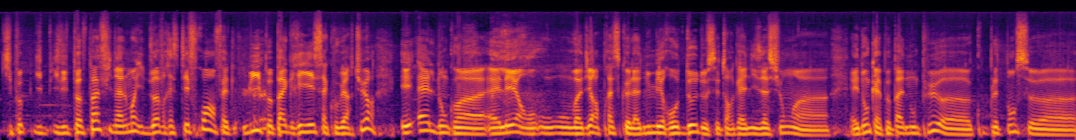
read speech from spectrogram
qui peuvent, ils, ils peuvent pas finalement, ils doivent rester froids en fait. Lui, il peut pas griller sa couverture et elle donc euh, elle est, on, va dire presque la numéro 2 de cette organisation euh, et donc elle peut pas non plus euh, complètement se,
